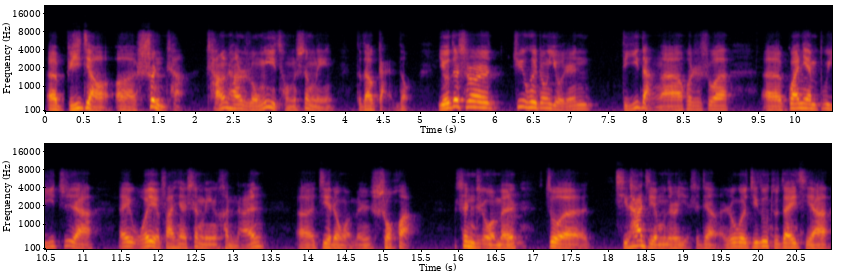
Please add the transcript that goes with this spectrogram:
呃，比较呃顺畅，常常容易从圣灵得到感动。有的时候聚会中有人抵挡啊，或者说呃观念不一致啊，哎，我也发现圣灵很难呃借着我们说话，甚至我们做其他节目的时候也是这样的。如果基督徒在一起啊，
